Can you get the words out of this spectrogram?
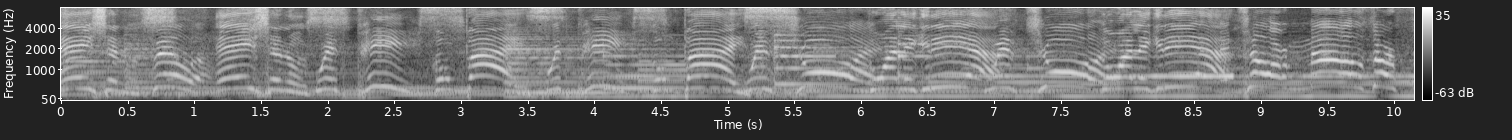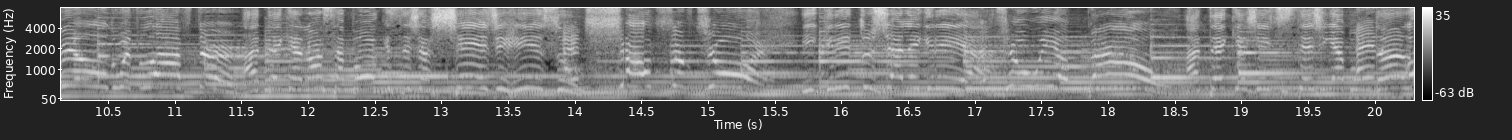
encha-nos, encha-nos with peace. com paz, with peace. com paz, with joy. com alegria, with joy. com alegria, Until our mouths are filled with laughter até que a nossa boca esteja cheia de riso. E gritos de alegria, até que a gente esteja em abundância.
